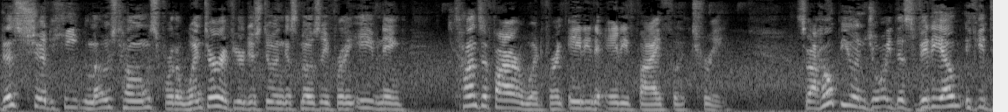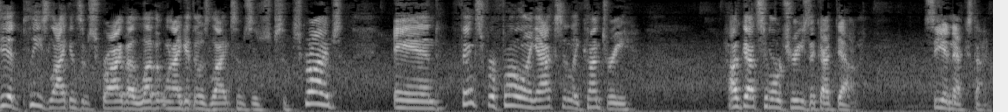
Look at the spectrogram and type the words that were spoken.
This should heat most homes for the winter if you're just doing this mostly for the evening. Tons of firewood for an 80 to 85 foot tree. So I hope you enjoyed this video. If you did, please like and subscribe. I love it when I get those likes and subscribes. And thanks for following Accidentally Country. I've got some more trees to cut down. See you next time.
